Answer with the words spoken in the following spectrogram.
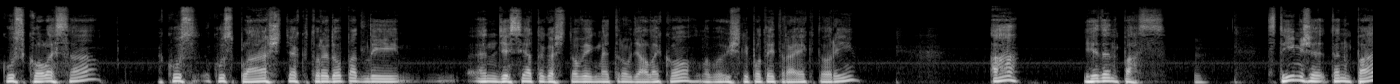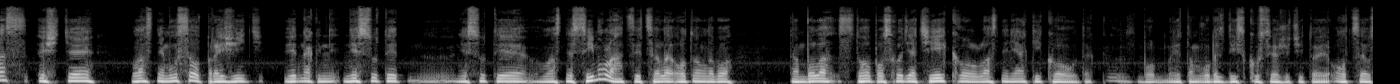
kus kolesa kus, kus plášťa, ktoré dopadli N desiatok až stoviek metrov ďaleko, lebo išli po tej trajektórii. A jeden pas. Hm. S tým, že ten pas ešte vlastne musel prežiť, jednak nesú tie, nesú tie vlastne simulácie celé o tom, lebo tam bola z toho poschodia tiekol vlastne nejaký kov, tak bol, je tam vôbec diskusia, že či to je ocel,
